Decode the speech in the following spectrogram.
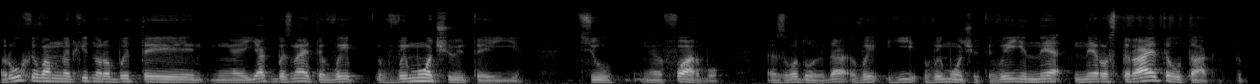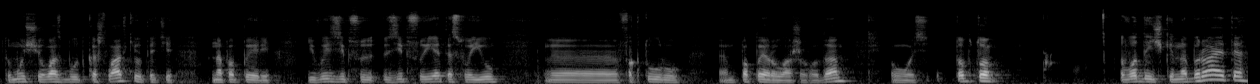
Рухи вам необхідно робити, як би знаєте, ви вимочуєте її, цю фарбу з водою. Да? Ви її вимочуєте. Ви її не, не розтираєте отак, тому що у вас будуть кашлатки от ці на папері, і ви зіпсу, зіпсуєте свою е, фактуру е, паперу вашого. Да? Ось. Тобто водички набираєте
